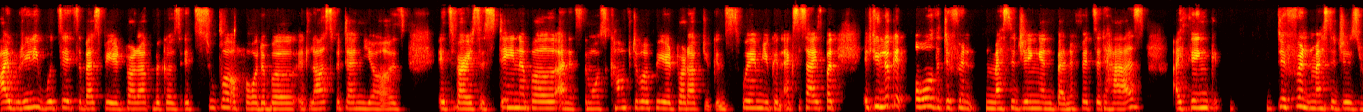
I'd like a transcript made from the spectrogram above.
I really would say it's the best period product because it's super affordable. It lasts for 10 years. It's very sustainable and it's the most comfortable period product. You can swim, you can exercise. But if you look at all the different messaging and benefits it has, I think different messages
